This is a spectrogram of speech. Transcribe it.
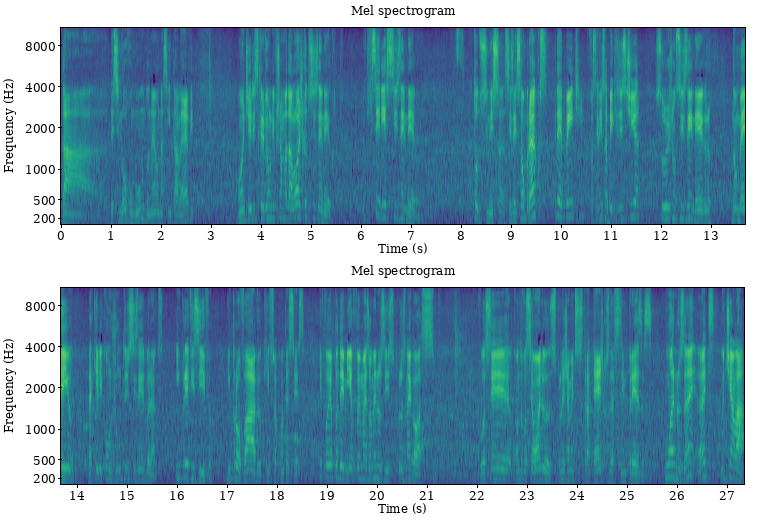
da, desse novo mundo, né, o Nassim Taleb, onde ele escreveu um livro chamado A Lógica do Cisne Negro. E o que seria esse cisne negro? Todos os cisnes são brancos e de repente, você nem sabia que existia, surge um cisne negro no meio daquele conjunto de cisnes brancos. Imprevisível, improvável que isso acontecesse. E foi a pandemia, foi mais ou menos isso para os negócios. Você, quando você olha os planejamentos estratégicos dessas empresas, um ano antes não tinha lá,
